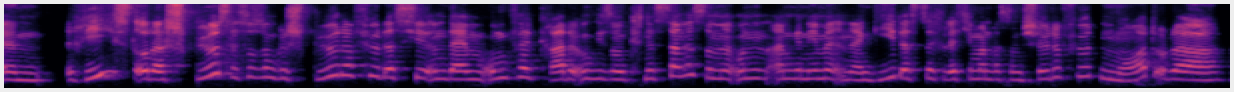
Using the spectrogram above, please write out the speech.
ähm, riechst oder spürst? Hast du so ein Gespür dafür, dass hier in deinem Umfeld gerade irgendwie so ein Knistern ist, so eine unangenehme Energie, dass da vielleicht jemand was im Schilde führt, ein Mord oder?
